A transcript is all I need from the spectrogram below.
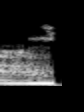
Father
